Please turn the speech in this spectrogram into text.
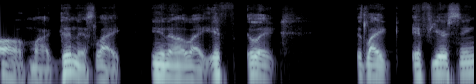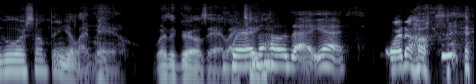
oh my goodness, like, you know, like if like it's like if you're single or something, you're like, man, where the girls at? Like where are the hoes at? Yes. where the hoes at?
